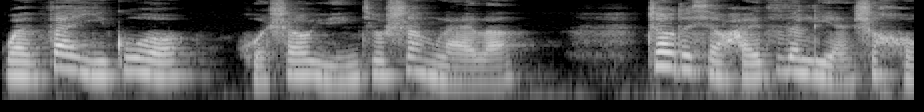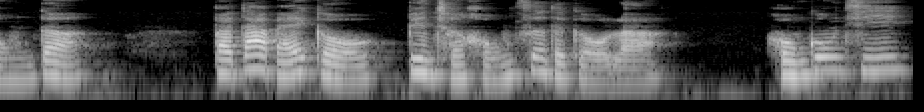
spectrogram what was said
晚饭一过，火烧云就上来了，照的小孩子的脸是红的，把大白狗变成红色的狗了。红公鸡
